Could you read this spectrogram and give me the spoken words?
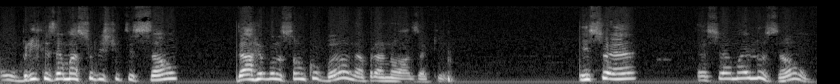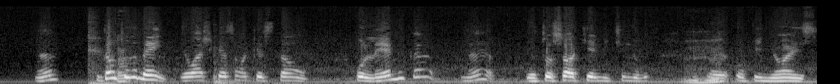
o BRICS é uma substituição da Revolução Cubana para nós aqui. Isso é, isso é uma ilusão. Né? Então, tudo bem, eu acho que essa é uma questão polêmica, né? eu estou só aqui emitindo uhum. eh, opiniões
